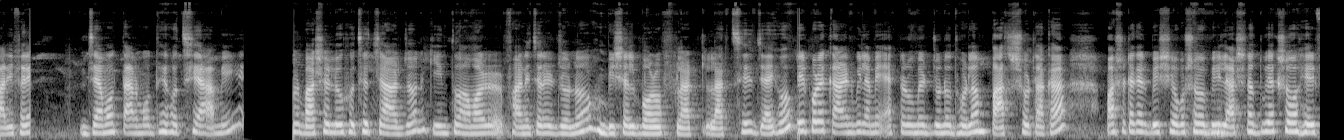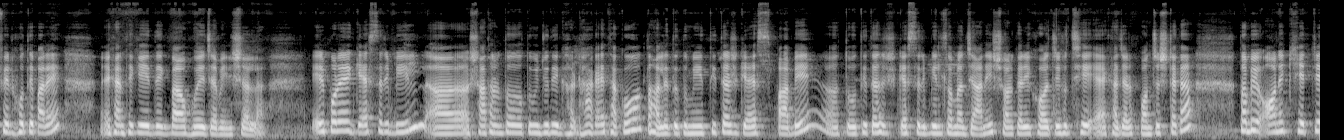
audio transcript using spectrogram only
বাড়ি ফেলে। যেমন তার মধ্যে হচ্ছে আমি। আমার বাসার লোক হচ্ছে চারজন, কিন্তু আমার ফার্নিচারের জন্য বিশাল বড় ফ্ল্যাট লাগছে। যাই হোক, এরপরে কারেন্ট বিল আমি একটা রুমের জন্য ধরলাম পাঁচশো টাকা। পাঁচশো টাকার বেশি অবশ্য বিল আসে না দু একশো হেরফের হতে পারে। এখান থেকে দেখবা হয়ে যাবে ইনশাল্লাহ এরপরে গ্যাসের বিল সাধারণত তুমি যদি ঢাকায় থাকো, তাহলে তো তুমি তিতাস গ্যাস পাবে। তো তিতাস গ্যাসের বিল তো আমরা জানি, সরকারি খরচে হচ্ছে এক হাজার পঞ্চাশ টাকা। তবে অনেক ক্ষেত্রে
